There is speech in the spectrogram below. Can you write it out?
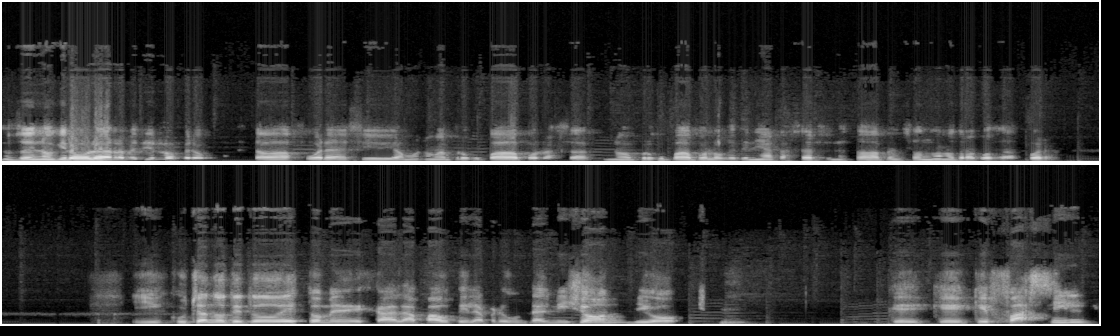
no sé, no quiero volver a repetirlo, pero estaba fuera de sí, digamos, no me preocupaba por hacer, no me preocupaba por lo que tenía que hacer, sino estaba pensando en otra cosa de afuera. Y escuchándote todo esto me deja la pauta y la pregunta del millón, digo, qué, qué, fácil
